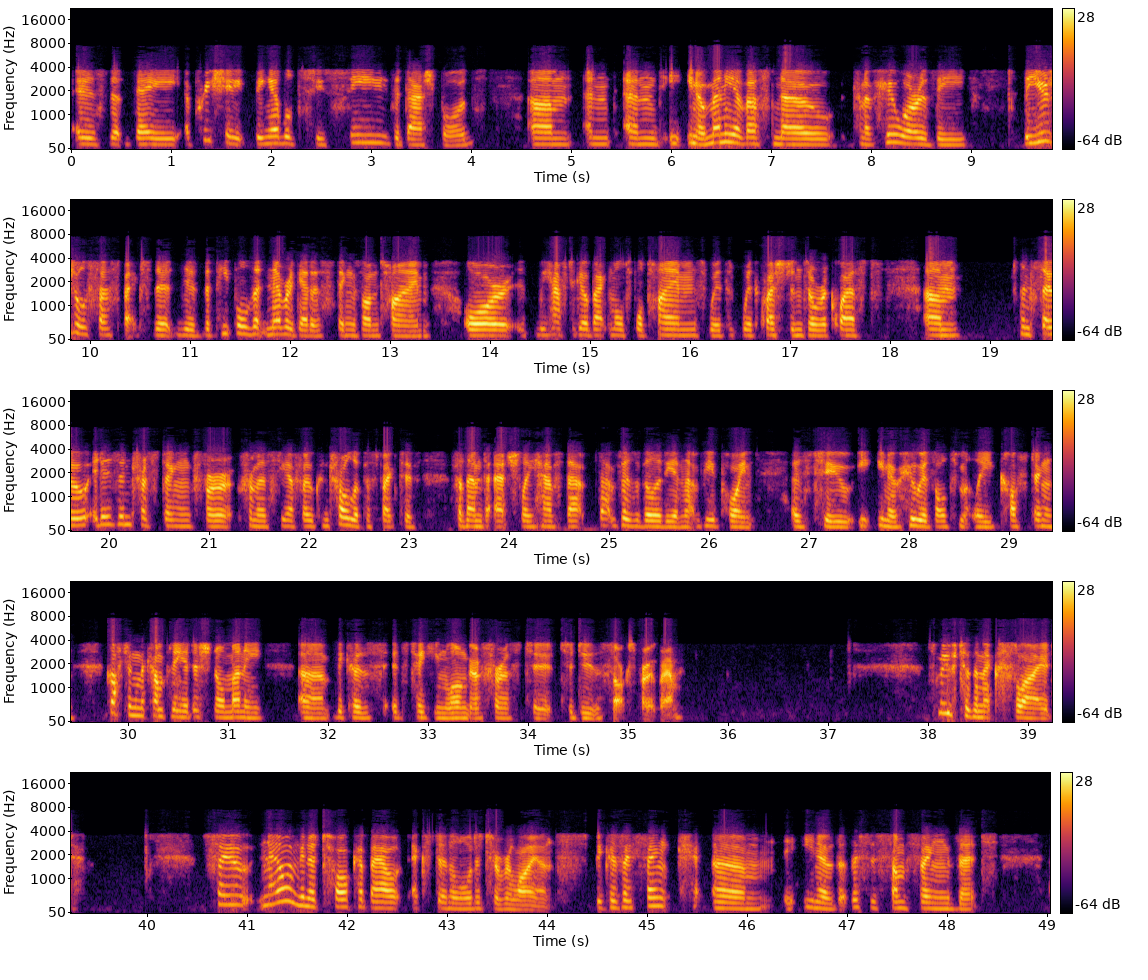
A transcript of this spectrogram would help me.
is that they appreciate being able to see the dashboards. Um, and and you know, many of us know kind of who are the the usual suspects, the, the, the people that never get us things on time, or we have to go back multiple times with, with questions or requests. Um, and so it is interesting for from a CFO controller perspective for them to actually have that, that visibility and that viewpoint as to you know who is ultimately costing costing the company additional money uh, because it's taking longer for us to, to do the SOX program. Let's move to the next slide. So now I'm going to talk about external auditor reliance because I think um, you know that this is something that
